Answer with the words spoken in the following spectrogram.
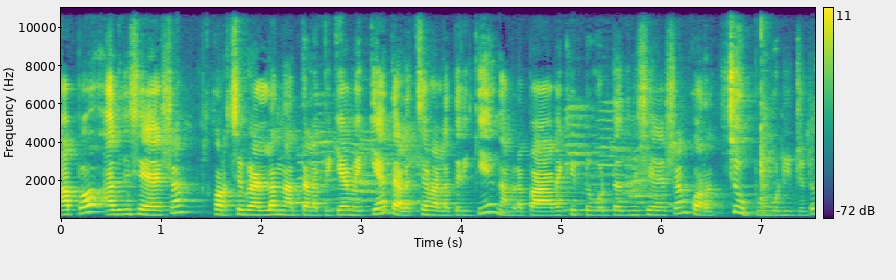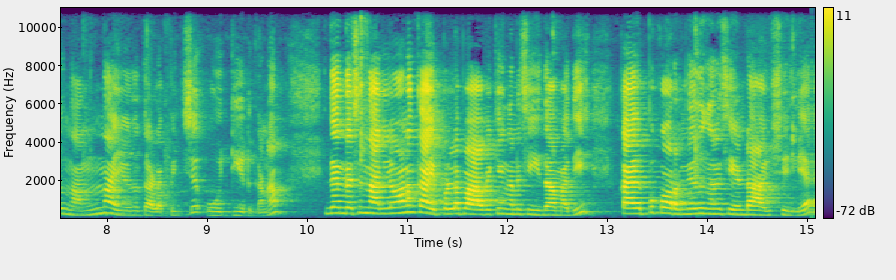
അപ്പോൾ അതിന് ശേഷം കുറച്ച് വെള്ളം തിളപ്പിക്കാൻ വെക്കുക. തിളച്ച വെള്ളത്തിലേക്ക് നമ്മുടെ പാവയ്ക്ക് ഇട്ട് കൊടുത്തതിന് ശേഷം കുറച്ച് ഉപ്പും കൂടി ഇട്ടിട്ട് നന്നായി ഒന്ന് തിളപ്പിച്ച് ഊറ്റിയെടുക്കണം. ഇതെന്താ വെച്ചാൽ നല്ലോണം കയ്പുള്ള പാവയ്ക്ക് ഇങ്ങനെ ചെയ്താൽ മതി. കയ്പ് കുറഞ്ഞത് ഇങ്ങനെ ചെയ്യേണ്ട ആവശ്യമില്ല.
